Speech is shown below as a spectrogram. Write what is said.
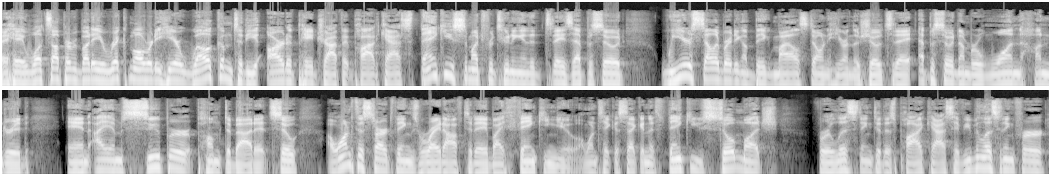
Hey, hey, what's up, everybody? Rick Mulready here. Welcome to the Art of Paid Traffic podcast. Thank you so much for tuning into today's episode. We are celebrating a big milestone here on the show today, episode number 100, and I am super pumped about it. So I wanted to start things right off today by thanking you. I want to take a second to thank you so much for listening to this podcast. If you've been listening for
